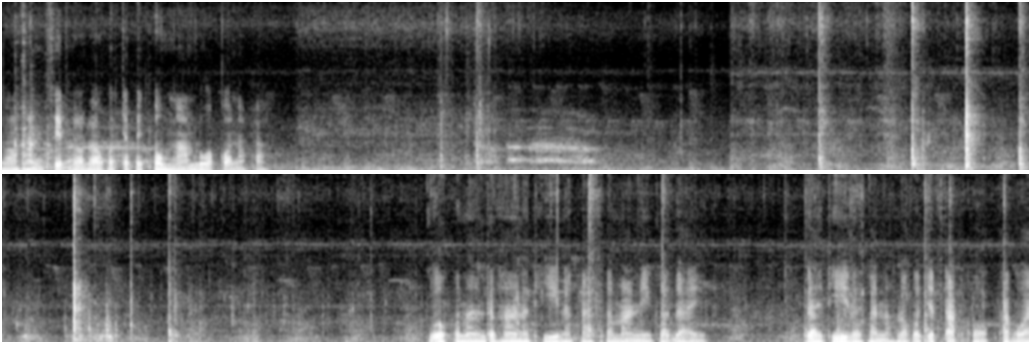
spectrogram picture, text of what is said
เราหั่นเสร็จแล้วเราก็จะไปต้มน้ำลวกก่อนนะคะ ลวกประมาณสักห้านาทีนะคะ ประมาณนี้ก็ได้ได้ที่แล้วค่ะเนาะเราก็จะตักออกพักไว้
